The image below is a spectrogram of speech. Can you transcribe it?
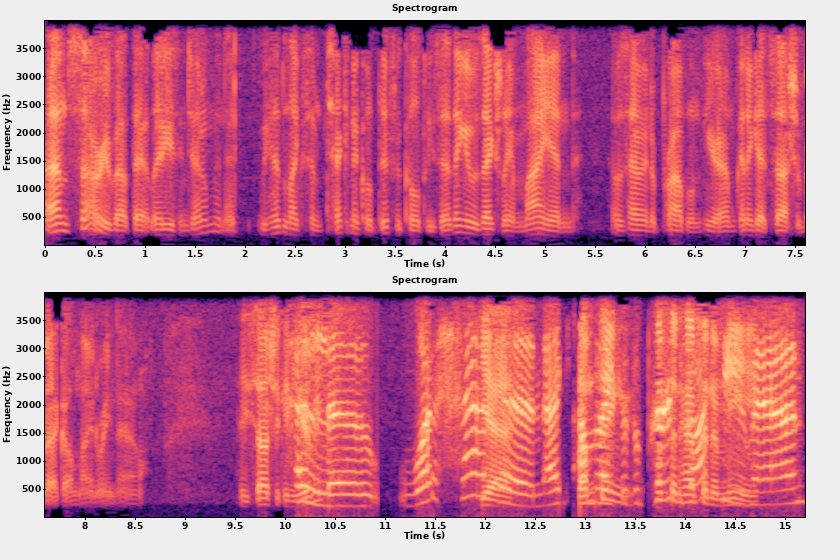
I'm sorry about that, ladies and gentlemen. We had like some technical difficulties. I think it was actually on my end. I was having a problem here. I'm going to get Sasha back online right now. Hey, Sasha, can you hear me? Hello. What happened? I, I'm Something- like, the purge something happened to to you, me. man.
